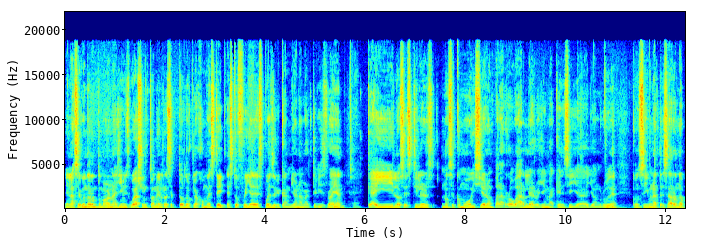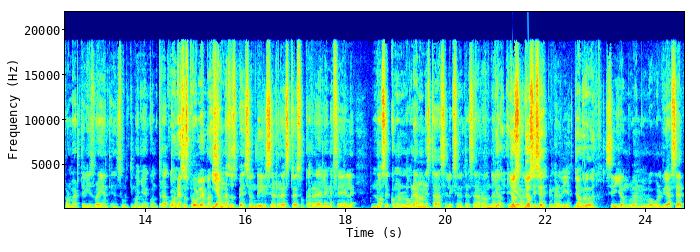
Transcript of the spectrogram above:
En la segunda ronda tomaron a James Washington, el receptor de Oklahoma State. Esto fue ya después de que cambiaron a Martavis Bryant. Que ahí los Steelers no sé cómo hicieron para robarle a Roger McKenzie y a John Gruden. Consiguió una tercera ronda por Martavis Bryant en su último año de contrato. Con esos problemas. Y a una suspensión de irse el resto de su carrera de la NFL. No sé cómo lo lograron. Esta selección de tercera ronda yo, la yo, sí sé. El primer día. John Gruden. Sí, John Gruden lo volvió a hacer.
